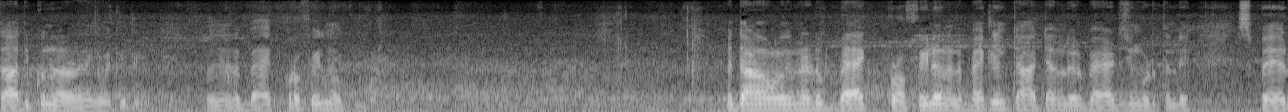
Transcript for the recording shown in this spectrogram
സാധിക്കുന്നതാണ് നിങ്ങൾക്ക് ഇത് അപ്പോൾ നിങ്ങൾ ബാക്ക് പ്രൊഫൈൽ നോക്കുമ്പോൾ. ഇതാണ് നമ്മളിതിനായിട്ട് ബാക്ക് പ്രൊഫൈൽ വന്നത് ബാക്കിൽ ടാറ്റ എന്നുള്ളൊരു ബാഡ്ജും കൊടുത്തിട്ടുണ്ട്. സ്പെയർ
